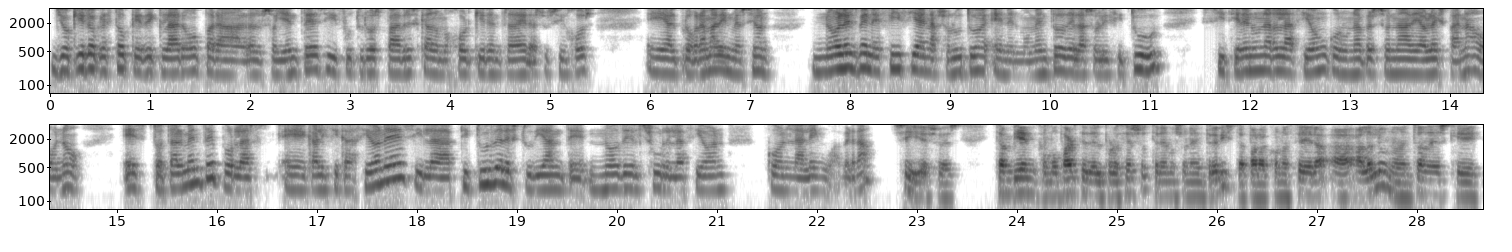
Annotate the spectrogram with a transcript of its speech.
yo quiero que esto quede claro para los oyentes y futuros padres que a lo mejor quieren traer a sus hijos eh, al programa de inmersión. No les beneficia en absoluto en el momento de la solicitud si tienen una relación con una persona de habla hispana o no. Es totalmente por las eh, calificaciones y la aptitud del estudiante, no de su relación con la lengua, ¿verdad? Sí, eso es. También como parte del proceso tenemos una entrevista para conocer al alumno. Entonces, que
